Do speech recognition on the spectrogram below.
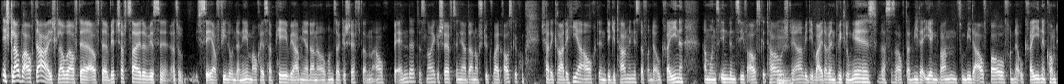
Ich glaube auch da. Ich glaube auf der, auf der Wirtschaftsseite, wir sind, also ich sehe auch viele Unternehmen, auch SAP, wir haben ja dann auch unser Geschäft dann auch beendet, das neue Geschäft, sind ja dann auch ein Stück weit rausgekommen. Ich hatte gerade hier auch den Digitalminister von der Ukraine, haben uns intensiv ausgetauscht, mhm. ja, wie die weitere Entwicklung ist, was es auch dann wieder irgendwann zum Wiederaufbau von der Ukraine kommt.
